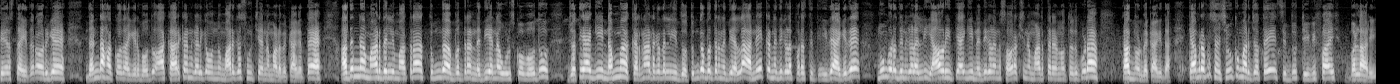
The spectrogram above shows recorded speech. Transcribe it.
ಸೇರಿಸ್ತಾ ಇದ್ದಾರೋ ಅವ್ರಿಗೆ ದಂಡ ಹಾಕೋದಾಗಿರ್ಬೋದು. ಆ ಕಾರ್ಖಾನೆಗಳಿಗೆ ಒಂದು ಮಾರ್ಗಸೂಚಿಯನ್ನ ಮಾಡಬೇಕಾಗತ್ತೆ. ಅದನ್ನ ಮಾಡದಲ್ಲಿ ಮಾತ್ರ ತುಂಗಭದ್ರಾ ನದಿಯನ್ನ ಉಳಿಸ್ಕೋಬಹುದು. ಜೊತೆಯಾಗಿ ನಮ್ಮ ಕರ್ನಾಟಕದಲ್ಲಿ ಇದು ತುಂಗಭದ್ರಾ ನದಿ ಅಲ್ಲ, ಅನೇಕ ನದಿಗಳ ಪರಿಸ್ಥಿತಿ ಇದೇ ಆಗಿದೆ. ಮುಂಬರುವ ದಿನಗಳಲ್ಲಿ ಯಾವ ರೀತಿಯಾಗಿ ನದಿಗಳನ್ನು ಸಂರಕ್ಷಣೆ ಮಾಡ್ತಾರೆ ಅನ್ನೋದು ಕೂಡ ಕಾದ್ ನೋಡ್ಬೇಕಾಗಿದೆ. ಕ್ಯಾಮ್ರಾ ಪರ್ಸನ್ ಶಿವಕುಮಾರ್ ಜೊತೆ ಸಿದ್ದು ಟಿವಿ ಫೈವ್, ಬಳ್ಳಾರಿ.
